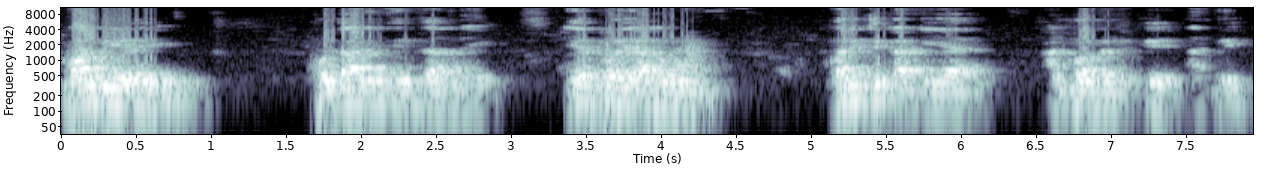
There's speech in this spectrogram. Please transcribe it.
வாழ்வியலை கொண்டாடி தீர்த்து அதனை ஏற்புரையாகவும் வரித்து காட்டிய அன்பவர்களுக்கு நன்றி.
